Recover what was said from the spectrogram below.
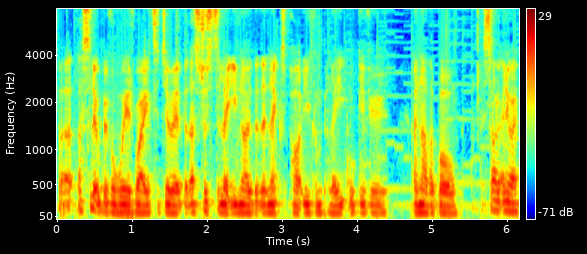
But that's a little bit of a weird way to do it, but that's just to let you know that the next part you complete will give you another ball. So anyway,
